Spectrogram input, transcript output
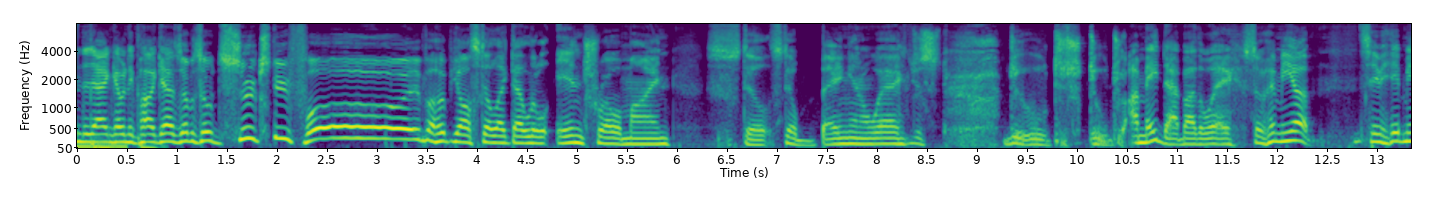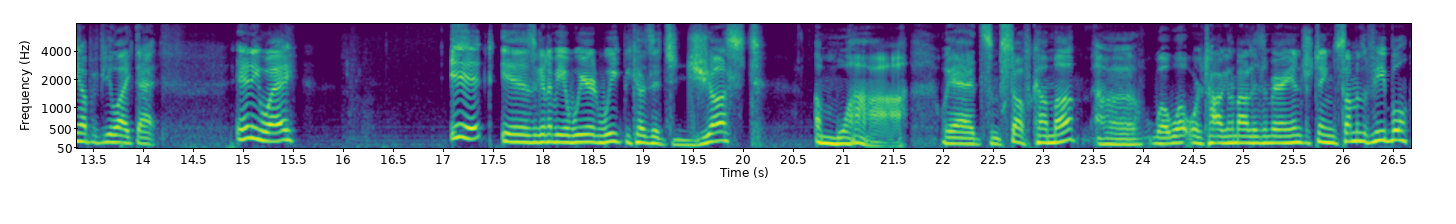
welcome to Dad and Company Podcast, episode 65. I hope y'all still like that little intro of mine. Still still banging away. Just do, do, do. I made that, by the way. So hit me up. Hit me up if you like that. Anyway, it is going to be a weird week because it's just a moi. We had some stuff come up. Uh, well, what we're talking about isn't very interesting to some of the people,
